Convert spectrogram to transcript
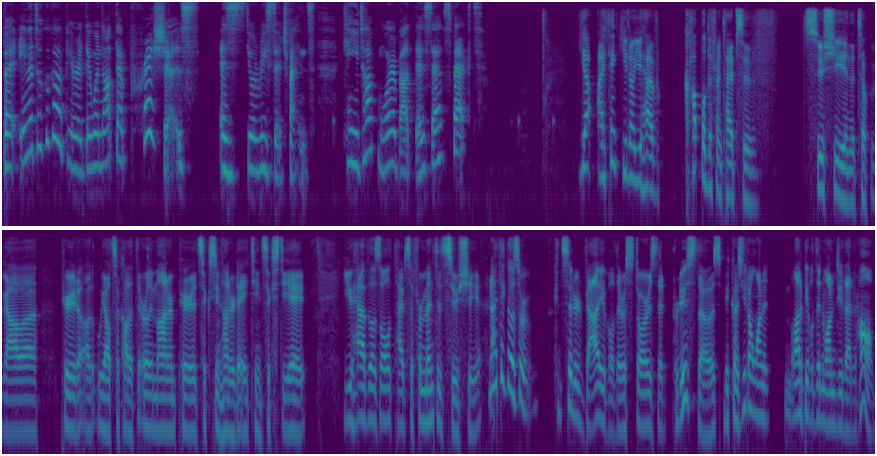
But in the Tokugawa period, they were not that precious as your research finds. Can you talk more about this aspect? Yeah, I think you know you have a couple different types of sushi in the Tokugawa period. Uh, we also call it the early modern period, 1600 to 1868. You have those old types of fermented sushi, and I think those are considered valuable. There were stores that produced those because you don't want to. A lot of people didn't want to do that at home.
